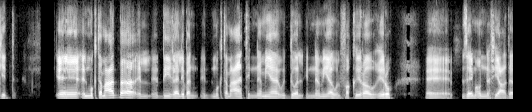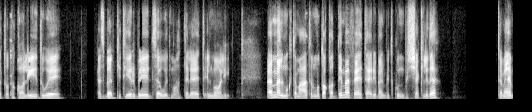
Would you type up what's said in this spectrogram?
جدا المجتمعات بقى دي غالبا المجتمعات النامية والدول النامية والفقيرة وغيره. زي ما قلنا في عادات وتقاليد وأسباب كتير بتزود معدلات المواليد. أما المجتمعات المتقدمة فهي تقريبا بتكون بالشكل ده. تمام.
